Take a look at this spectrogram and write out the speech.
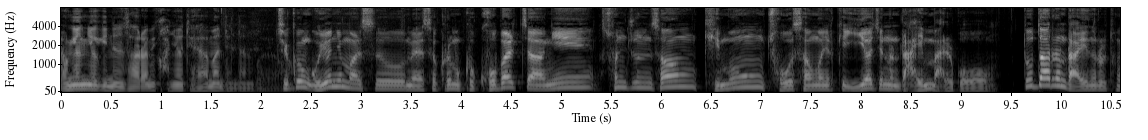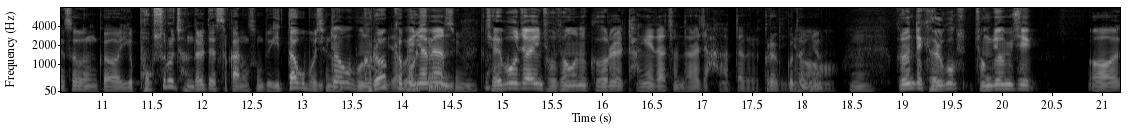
영향력 있는 사람이 관여돼야만 된다는 거예요. 지금 의원님 말씀에서 그러면 그 고발장이 손준성, 김웅, 조성은 이렇게 이어지는 라인 말고 또 다른 라인을 통해서 그러니까 이게 복수로 전달됐을 가능성도 있다고 보시는 있다고 보는 그렇게 왜냐하면 제보자인 조성은은 그거를 당에다 전달하지 않았다 그랬거든요. 그랬거든요. 음. 그런데 결국 정점식 어,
